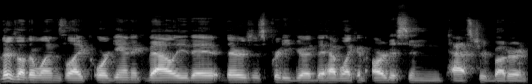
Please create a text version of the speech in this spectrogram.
there's other ones like Organic Valley. They theirs is pretty good. They have like an artisan pastured butter. And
